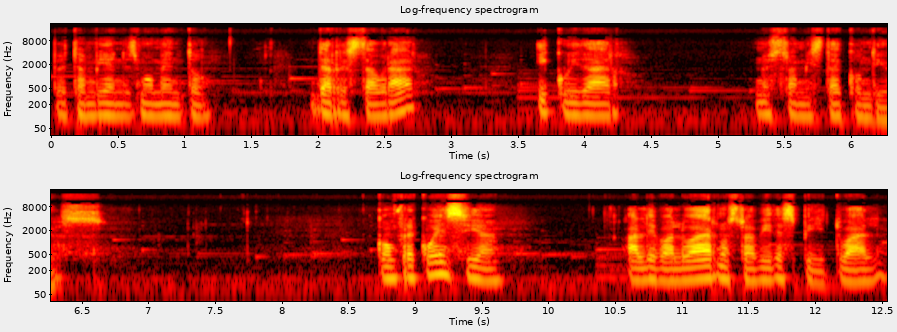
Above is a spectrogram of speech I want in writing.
Pero también es momento de restaurar y cuidar nuestra amistad con Dios. Con frecuencia, al evaluar nuestra vida espiritual,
